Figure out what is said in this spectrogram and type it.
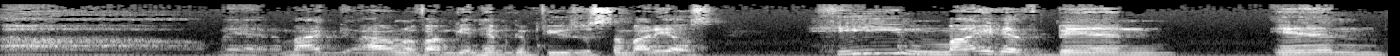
oh man, am I? I don't know if I'm getting him confused with somebody else. He might have been in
